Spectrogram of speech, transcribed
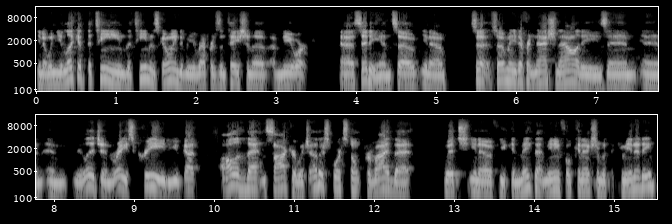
you know when you look at the team, the team is going to be a representation of, of New York uh, City, and so you know so so many different nationalities and and and religion, race, creed. You've got all of that in soccer, which other sports don't provide that. Which you know, if you can make that meaningful connection with the community,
